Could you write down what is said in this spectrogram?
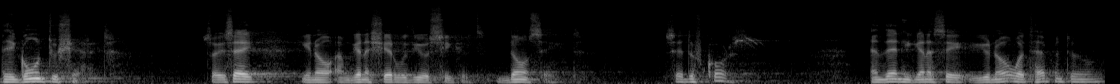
they're going to share it. So you say, you know, I'm going to share with you a secret. Don't say it. He said, of course. And then he's going to say, you know what happened to... him?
